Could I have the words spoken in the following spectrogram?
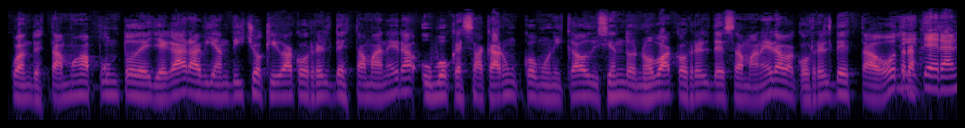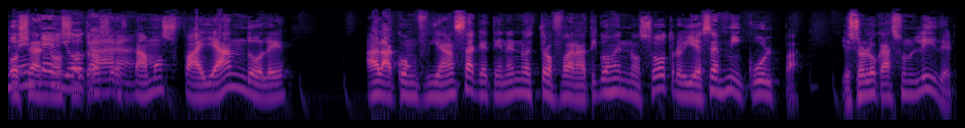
cuando estamos a punto de llegar, habían dicho que iba a correr de esta manera, hubo que sacar un comunicado diciendo no va a correr de esa manera, va a correr de esta otra. Literalmente o sea, nosotros cara. estamos fallándole a la confianza que tienen nuestros fanáticos en nosotros y esa es mi culpa. Y eso es lo que hace un líder.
